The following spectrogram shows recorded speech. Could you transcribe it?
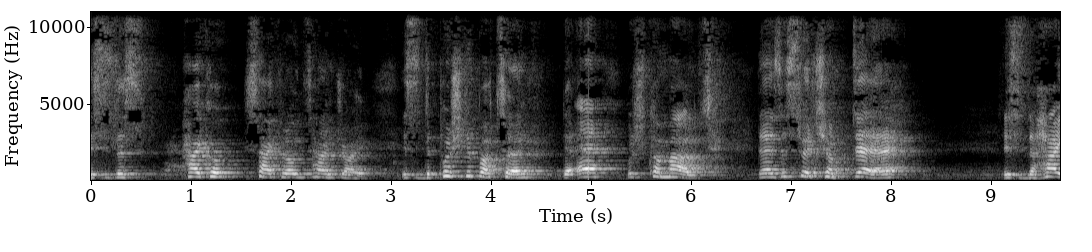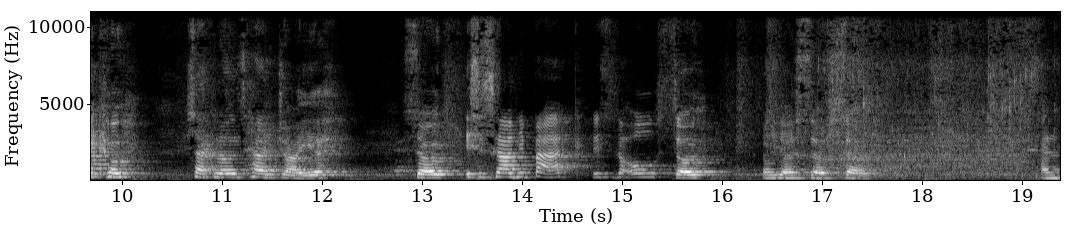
This is the Hyco Cyclones hand dryer. This is the push the button, the air will come out. There's a switch up there. This is the Hyco Cyclones hand dryer. So this is on the back. This is also oh so so and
